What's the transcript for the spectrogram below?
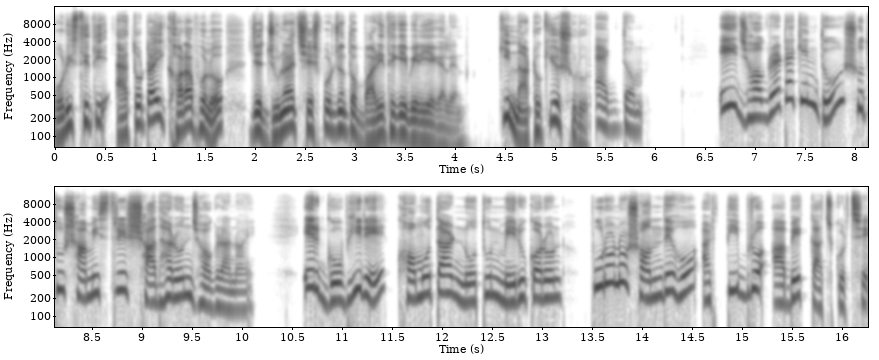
পরিস্থিতি এতটাই খারাপ হলো যে জুনায়েদ শেষ পর্যন্ত বাড়ি থেকে বেরিয়ে গেলেন। কি নাটকীয় শুরু। একদম। এই ঝগড়াটা কিন্তু শুধু স্বামী স্ত্রীর সাধারণ ঝগড়া নয়। এর গভীরে ক্ষমতার নতুন মেরুকরণ পুরনো সন্দেহ আর তীব্র আবেগ কাজ করছে।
